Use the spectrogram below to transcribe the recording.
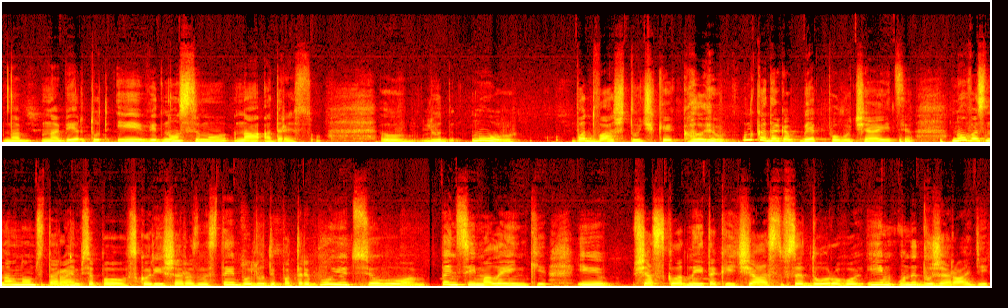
на- набір тут і відносимо на адресу. Е, Люд, ну, по два штучки, коли, ну, коли як, як виходить. Ну, в основному стараємося поскоріше рознести, бо люди потребують цього. Пенсії маленькі, і зараз складний такий час, все дорого, і вони дуже раді.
